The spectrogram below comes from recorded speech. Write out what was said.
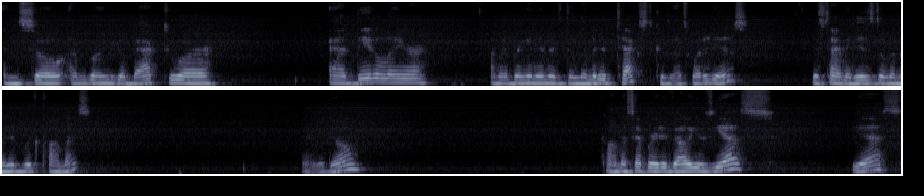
And so I'm going to go back to our add data layer. I'm going to bring it in as delimited text because that's what it is. This time it is delimited with commas. There we go. Comma separated values, yes. Yes.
